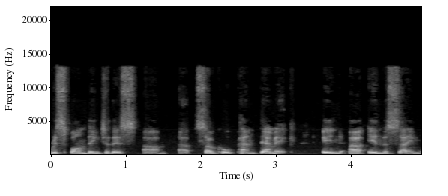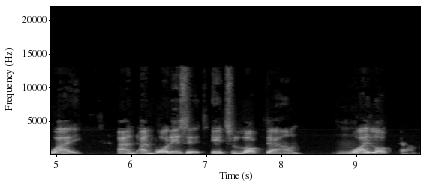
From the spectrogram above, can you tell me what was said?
responding to this um, uh, so-called pandemic in uh, in the same way. And and what is it? It's lockdown. Mm. Why lockdown?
